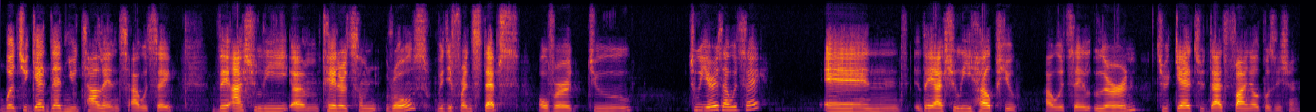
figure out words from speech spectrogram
but you get that new talent, I would say. They actually um, tailored some roles with different steps over two two years, I would say, and they actually help you, I would say, learn to get to that final position.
